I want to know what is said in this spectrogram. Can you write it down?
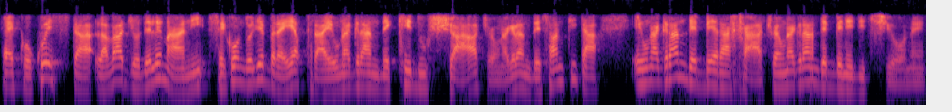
Ecco, questo lavaggio delle mani, secondo gli ebrei, attrae una grande kedushah, cioè una grande santità, e una grande berakah, cioè una grande benedizione.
